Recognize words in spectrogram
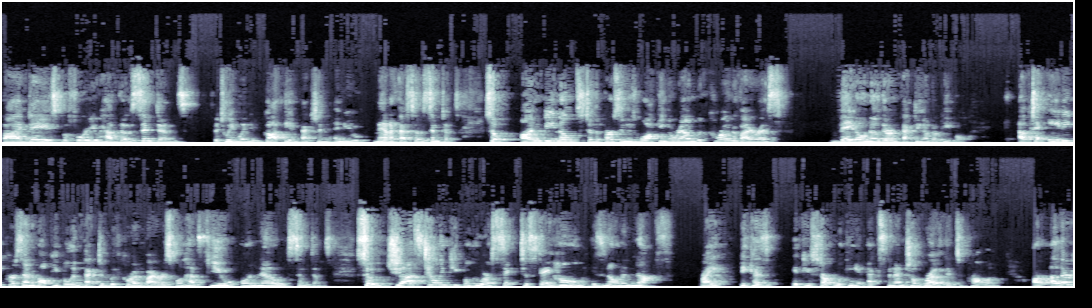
five days before you have those symptoms between when you've got the infection and you manifest those symptoms. So unbeknownst to the person who's walking around with coronavirus, they don't know they're infecting other people. Up to 80% of all people infected with coronavirus will have few or no symptoms. So just telling people who are sick to stay home is not enough. right? Because if you start looking at exponential growth, it's a problem. Our other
